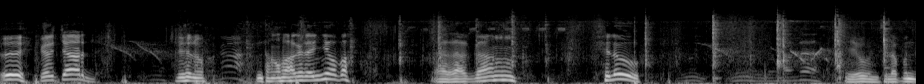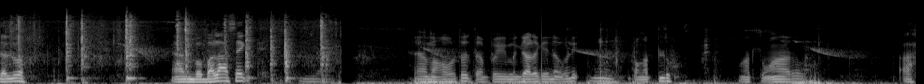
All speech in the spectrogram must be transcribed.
Eh, Richard. Yun o. Antang umaga sa inyo ba? Talagang hello. Yun, sila pong dalawa. Yan, babalasek. Yan mga po yung maglalagay na uli. Pangatlo. Pangatlong araw. Ah,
